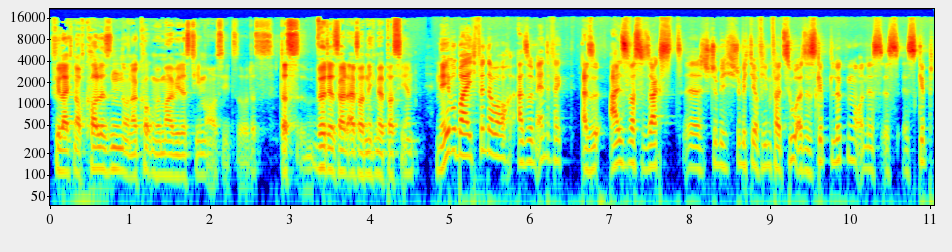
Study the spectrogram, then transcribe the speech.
vielleicht noch Collison und dann gucken wir mal, wie das Team aussieht. So, das, das wird jetzt halt einfach nicht mehr passieren. Nee, wobei ich finde aber auch, also im Endeffekt, also alles, was du sagst, äh, stimme, ich, stimme ich dir auf jeden Fall zu. Also es gibt Lücken und es, es, es gibt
